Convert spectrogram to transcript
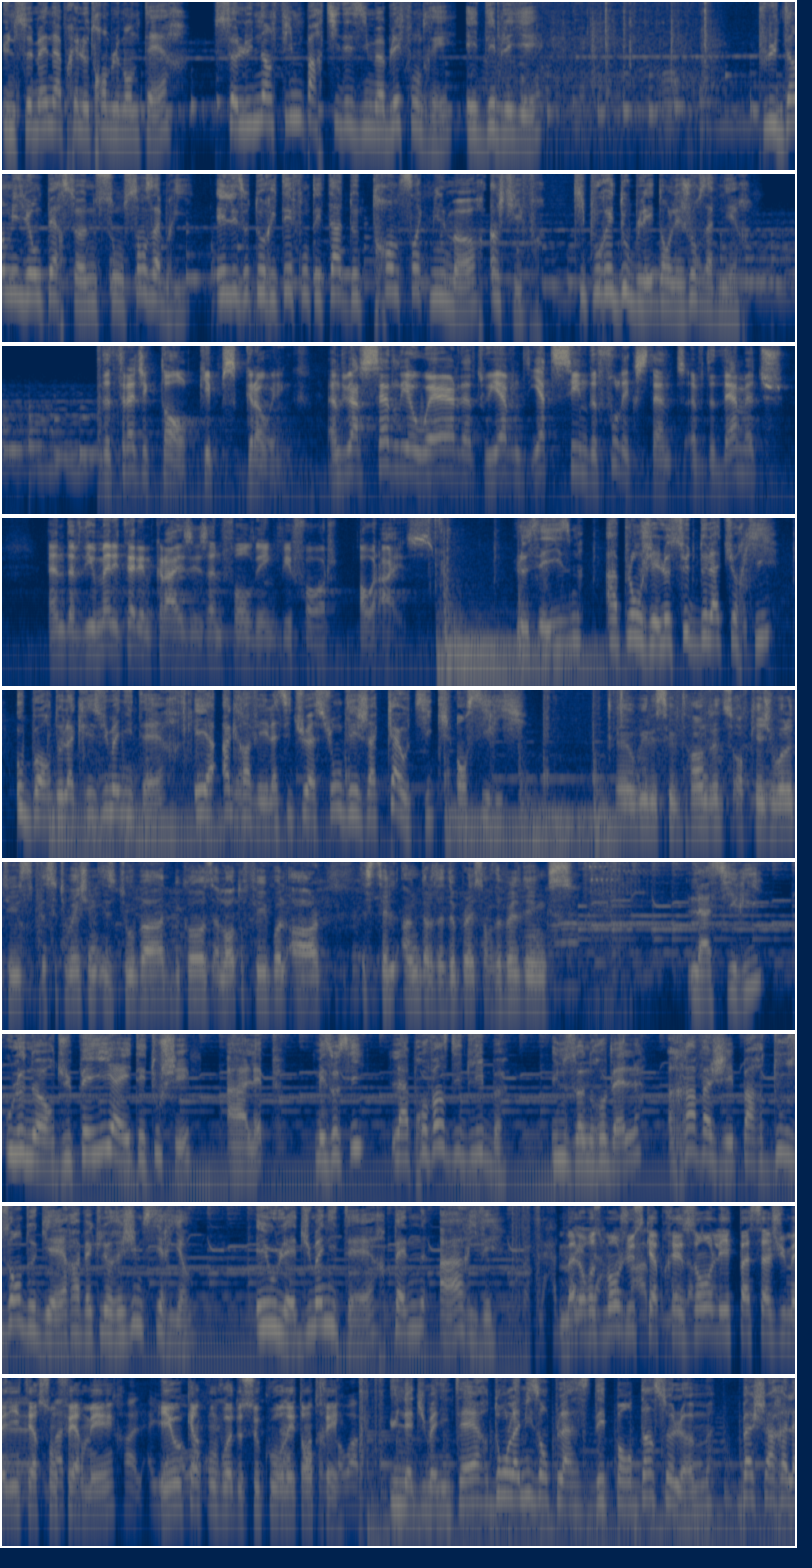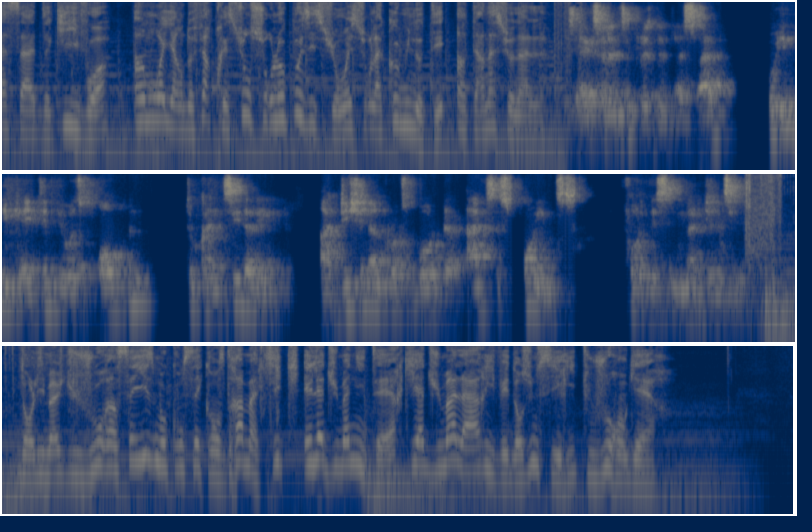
Une semaine après le tremblement de terre, seule une infime partie des immeubles effondrés et déblayés plus d'un million de personnes sont sans abri et les autorités font état de 35 000 morts, un chiffre qui pourrait doubler dans les jours à venir. The tragic toll keeps growing, and we are sadly aware that we haven't yet seen the full extent of the damage and of the humanitarian crisis unfolding before our eyes. Le séisme a plongé le sud de la Turquie au bord de la crise humanitaire et a aggravé la situation déjà chaotique en Syrie. Uh, we received hundreds of casualties. The situation is too bad because a lot of people are still under the debris of the buildings. La Syrie, où le nord du pays a été touché, à Alep, mais aussi la province d'Idlib, une zone rebelle ravagée par 12 ans de guerre avec le régime syrien et où l'aide humanitaire peine à arriver. Malheureusement, jusqu'à présent, les passages humanitaires sont fermés et aucun convoi de secours n'est entré. Une aide humanitaire dont la mise en place dépend d'un seul homme, Bachar el-Assad, qui y voit un moyen de faire pression sur l'opposition et sur la communauté internationale. His Excellency President Assad, who indicated he was open to considering additional cross-border access points for this emergency. Dans l'image du jour, un séisme aux conséquences dramatiques et l'aide humanitaire qui a du mal à arriver dans une Syrie toujours en guerre.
